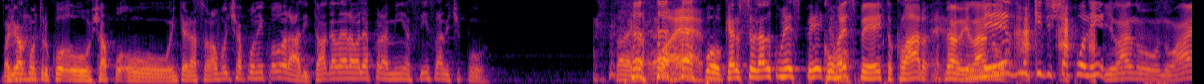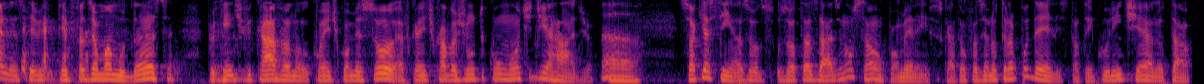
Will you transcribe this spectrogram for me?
Vai jogar contra o, o, Chapo- o Internacional, vou de Chapolin Colorado. Então a galera olha pra mim assim, sabe, tipo... Sabe? é. Pô, eu quero ser olhado com respeito. Com irmão. respeito, claro. Não, e lá no- Mesmo que de Chapolin. E lá no, no Allianz teve, teve que fazer uma mudança, porque a gente ficava, no, quando a gente começou, a gente ficava junto com um monte de rádio. Ah, Só que assim, as, outras- os outras rádios não são palmeirenses, os caras estão fazendo o trampo deles, então tem corintiano e tal.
